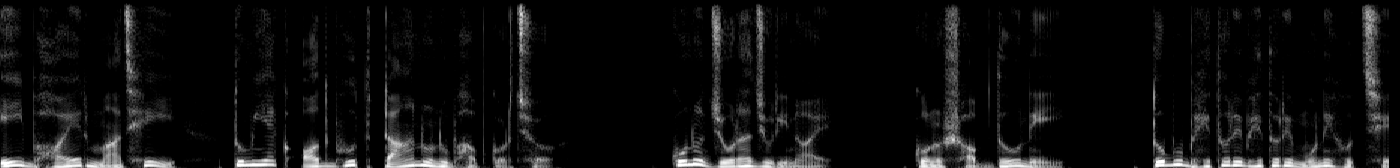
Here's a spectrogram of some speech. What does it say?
এই ভয়ের মাঝেই তুমি এক অদ্ভুত টান অনুভব করছ। কোনো জোরাজুরি নয়, কোনো শব্দও নেই, তবু ভেতরে ভেতরে মনে হচ্ছে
